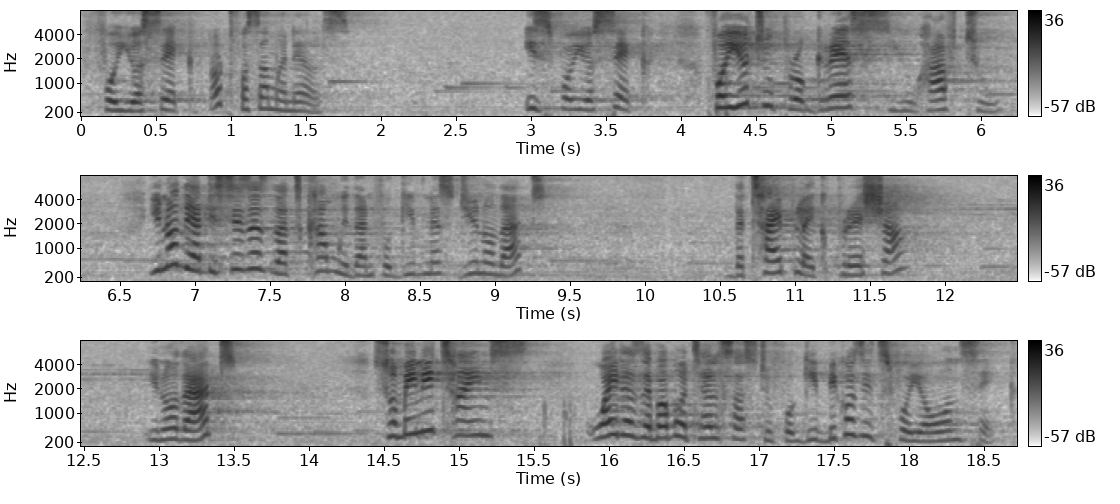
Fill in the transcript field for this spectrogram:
for your sake, not for someone else. Is for your sake. For you to progress, you have to. You know, there are diseases that come with unforgiveness. Do you know that? The type like pressure. You know that? So many times, why does the Bible tells us to forgive? Because it's for your own sake.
